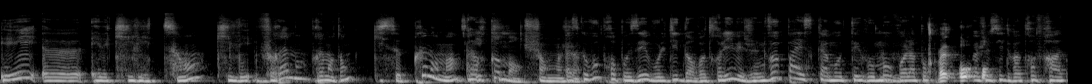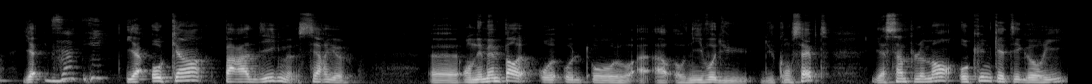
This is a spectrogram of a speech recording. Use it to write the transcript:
et, euh, et qu'il est temps, qu'il est vraiment, vraiment temps qu'ils se prennent en main Alors et comment changent. Parce que vous proposez, vous le dites dans votre livre, et je ne veux pas escamoter vos mots, voilà pourquoi oh, je oh. cite votre phrase. Il n'y a, aucun paradigme sérieux. Euh, on n'est même pas au, au, niveau du, du, concept, Il n'y a simplement aucune catégorie,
